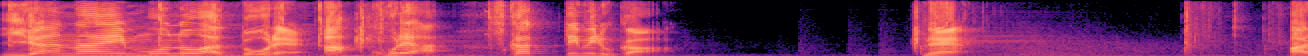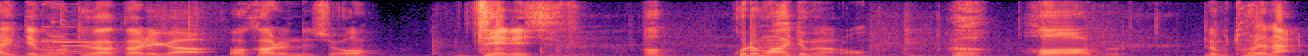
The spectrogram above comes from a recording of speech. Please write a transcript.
いらないものはどれ？あ、これ、あ、使ってみるか。ね。アイテムの手がかりがわかるんでしょ？ジェネシス。あ、これもアイテムなの？ハーブ。でも取れない。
